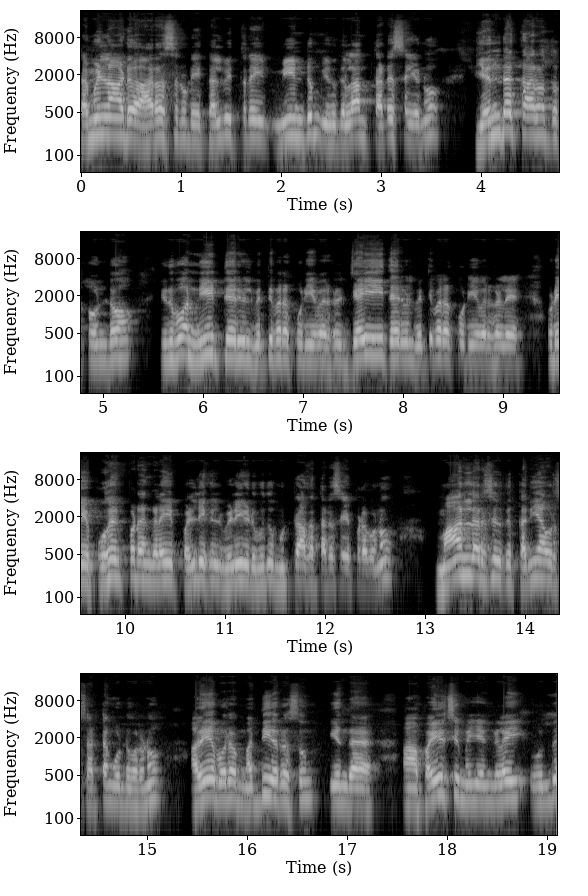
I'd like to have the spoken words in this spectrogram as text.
தமிழ்நாடு அரசனுடைய கல்வித்துறை மீண்டும் இதுக்கெல்லாம் தடை செய்யணும். எந்த காரணத்தை கொண்டும் இதுபோல் நீட் தேர்வில் வெற்றி பெறக்கூடியவர்கள் ஜேஇ தேர்வில் வெற்றி பெறக்கூடியவர்களுடைய புகைப்படங்களை பள்ளிகள் வெளியிடுவது முற்றாக தடை செய்யப்பட வேணும் மாநில அரசு இதுக்கு தனியாக ஒரு சட்டம் கொண்டு வரணும். அதே போல் மத்திய அரசும் இந்த பயிற்சி மையங்களை வந்து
